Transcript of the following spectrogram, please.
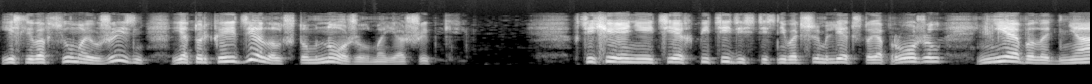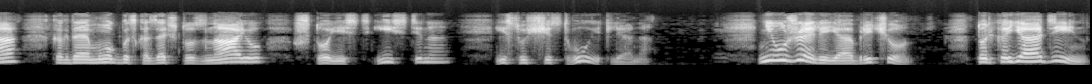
если во всю мою жизнь я только и делал, что множил мои ошибки? В течение тех пятидесяти с небольшим лет, что я прожил, не было дня, когда я мог бы сказать, что знаю, что есть истина и существует ли она. Неужели я обречен? Только я один,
